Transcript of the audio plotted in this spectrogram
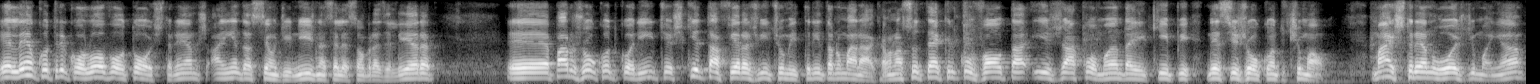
Elenco tricolor voltou aos treinos, ainda sem o Diniz na seleção brasileira. É, para o jogo contra o Corinthians, quinta-feira às 21h30 no Maraca. O nosso técnico volta e já comanda a equipe nesse jogo contra o Timão. Mais treino hoje de manhã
